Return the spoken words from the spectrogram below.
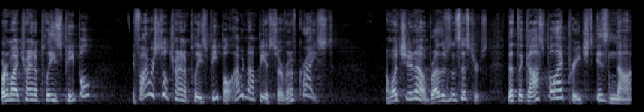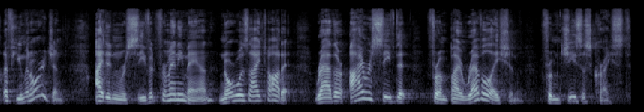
Or am I trying to please people? If I were still trying to please people, I would not be a servant of Christ. I want you to know, brothers and sisters, that the gospel I preached is not of human origin. I didn't receive it from any man, nor was I taught it. Rather, I received it from by revelation from Jesus Christ.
